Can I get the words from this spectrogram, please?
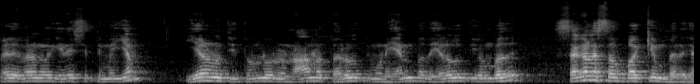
மேலும் விவரங்களுக்கு இறைசக்தி மையம் எழுநூற்றி தொண்ணூறு நானூற்றி அறுபத்தி மூணு எண்பது எழுபத்தி ஒன்பது சகல சௌபாக்கியம் பெறுக.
